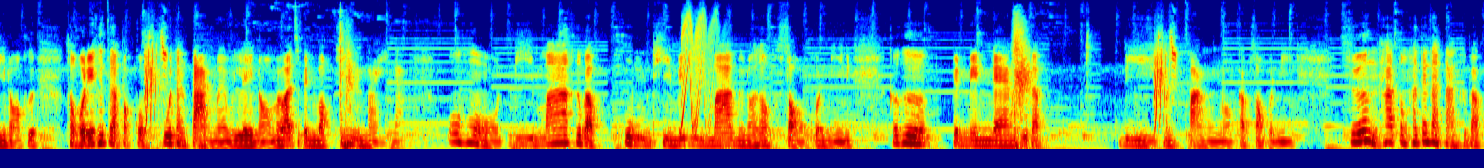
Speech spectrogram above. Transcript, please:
ดีๆเนาะคือสองคนนี้คือจะประกบคู่ต่างๆเลยเลยเนาะไม่ว่าจะเป็นบล็อกกิ้งไหนนะโอ้โห ดีมากคือแบบคุมทีมได้ดีมากเลยเนาะสองสองคนนี้นี่ก็คือเป็นเมนแดนที่แบบดีมันปังเนาะกับสองคนนี้ ซึ่งท่าตรงท่าเต้นต่างๆ คือแบบ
